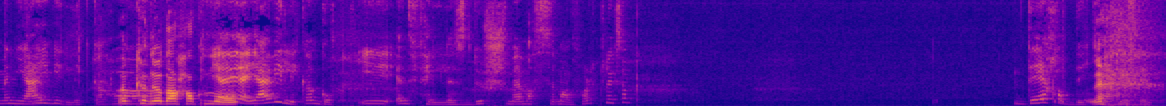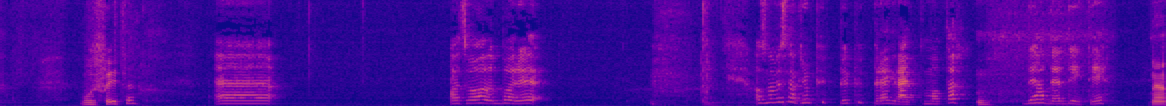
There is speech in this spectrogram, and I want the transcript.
men jeg ville ikke ha De kunne jo da hatt jeg, noe jeg, jeg ville ikke ha gått i en fellesdusj med masse mannfolk, liksom. Det hadde ikke jeg lyst til. Hvorfor ikke? Eh, vet du hva, bare Altså Når vi snakker om pupper Pupper er greit, på en måte. Det hadde jeg driti i. Ja.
